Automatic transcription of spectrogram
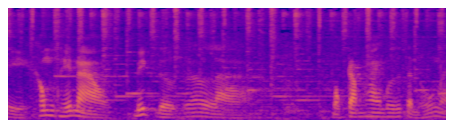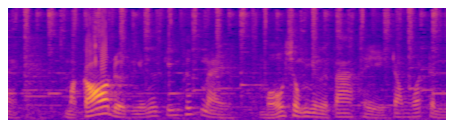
thì không thể nào biết được là 120 tình huống này. Mà có được những cái kiến thức này bổ sung như người ta thì trong quá trình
